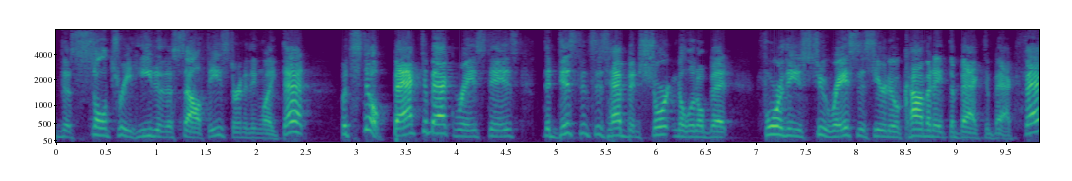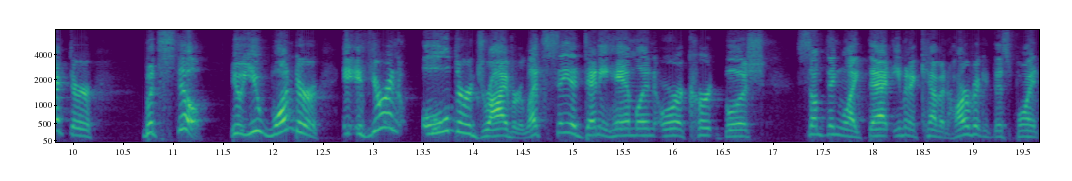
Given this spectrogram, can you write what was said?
the sultry heat of the Southeast or anything like that, but still, back to back race days. The distances have been shortened a little bit for these two races here to accommodate the back to back factor. But still, you know, you wonder if you're an older driver, let's say a Denny Hamlin or a Kurt Busch, something like that, even a Kevin Harvick at this point.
